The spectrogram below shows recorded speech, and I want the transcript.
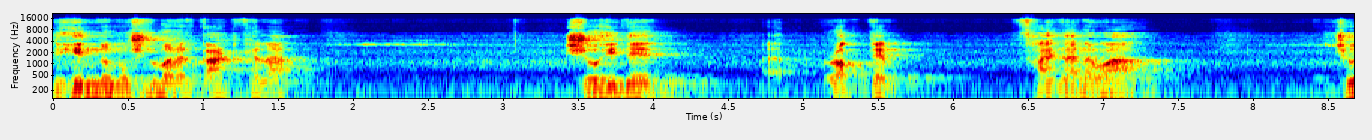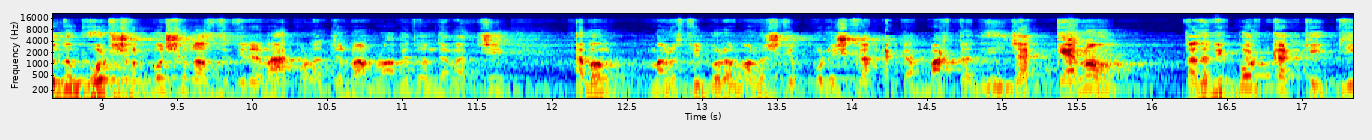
যে হিন্দু মুসলমানের কাঠ খেলা, শহীদের রক্তের ফায়দা নেওয়া, শুধু ভোট সর্বস্ব রাজনীতিতে না করার জন্য আমরা আবেদন জানাচ্ছি এবং মানুষ ত্রিপুরা মানুষকে পরিষ্কার একটা বার্তা দিয়ে যাক কেন তাদের রিপোর্ট কার্ড কি? কি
